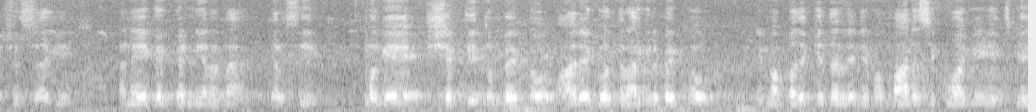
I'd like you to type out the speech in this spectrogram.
ಯಶಸ್ವಿಯಾಗಿ ಅನೇಕ ಗಣ್ಯರನ್ನ ಕರೆಸಿ ನಮಗೆ ಶಕ್ತಿ ತುಂಬಬೇಕು ಆರೋಗ್ಯವಂತರಾಗಿರಬೇಕು ನಿಮ್ಮ ಬದುಕಿನಲ್ಲಿ ನಿಮ್ಮ ಮಾನಸಿಕವಾಗಿ ಹೆಚ್ಚಿಗೆ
